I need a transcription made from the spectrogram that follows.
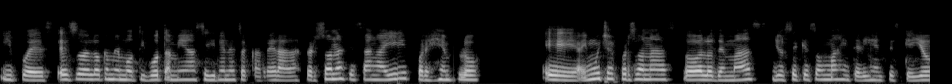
y pues eso es lo que me motivó también a seguir en esa carrera. Las personas que están ahí, por ejemplo, eh, hay muchas personas, todos los demás, yo sé que son más inteligentes que yo,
